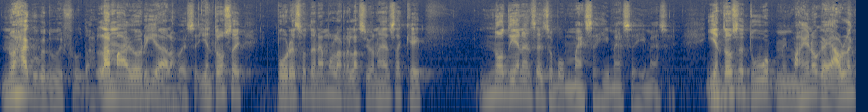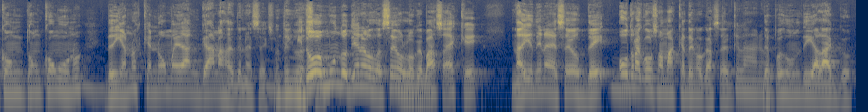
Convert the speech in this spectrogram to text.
no es algo que tú disfrutas, la mayoría de las veces. Y entonces, por eso tenemos las relaciones esas que no tienen sexo por meses y meses y meses. Y entonces tú, me imagino que hablan con, con, con uno, de digan, no es que no me dan ganas de tener sexo. No tengo y todo el mundo tiene los deseos, lo que pasa es que nadie tiene deseos de otra cosa más que tengo que hacer Claro. después de un día largo,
